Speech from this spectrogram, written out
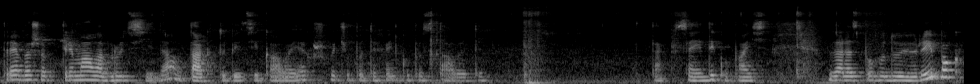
треба, щоб тримала в руці. Да? Отак тобі цікаво. Я ж хочу потихеньку поставити. Так, все, йди купайся. Зараз погодую рибок.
